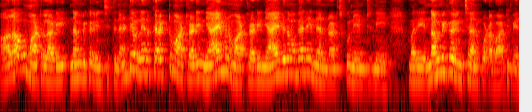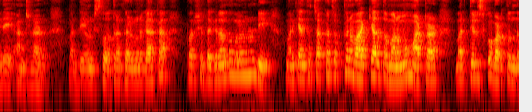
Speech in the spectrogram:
అలాగూ మాట్లాడి నమ్మిక ఉంచితిని అంటే నేను కరెక్ట్ మాట్లాడి న్యాయమును మాట్లాడి న్యాయ విధముగానే నేను నడుచుకుని ఇంటిని మరి నమ్మిక ఉంచాను కూడా వాటి మీదే అంటున్నాడు. మరి దేవునికి స్తోత్రం కలుగును గాక. పరిశుద్ధ గ్రంథముల నుండి మనకి ఎంత చక్క చక్కని వాక్యాలతో మనము మాట్లా మరి తెలుసుకోబడుతుంది.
